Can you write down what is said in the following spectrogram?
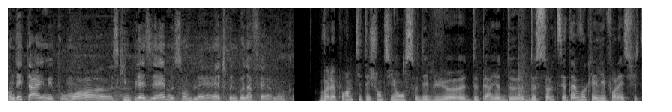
en détail, mais pour moi, euh, ce qui me plaisait me semblait être une bonne affaire. Donc. Voilà pour un petit échantillon en ce début euh, de période de, solde. C'est à vous, Clélie, pour la suite.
